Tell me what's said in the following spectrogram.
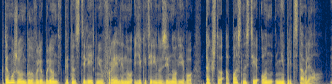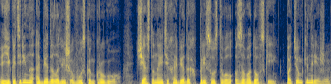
К тому же он был влюблен в 15-летнюю фрейлину Екатерину Зиновьеву, так что опасности он не представлял. Екатерина обедала лишь в узком кругу. Часто на этих обедах присутствовал Заводовский, Потемкин реже.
